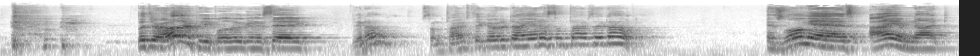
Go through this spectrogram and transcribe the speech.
but there are other people who are going to say, you know, sometimes they go to Diana, sometimes they don't. As long as I am not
